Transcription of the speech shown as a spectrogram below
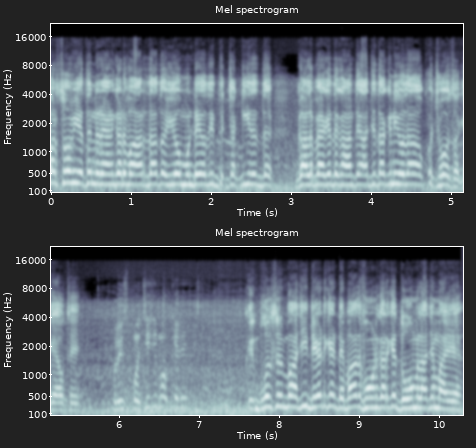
ਪਰਸੋਂ ਵੀ ਇੱਥੇ ਨਰੈਣਗੜ੍ਹ ਵਾਰਦਾਤ ਹੋਈ ਉਹ ਮੁੰਡੇ ਉਹਦੀ ਦ- ਚੱਕੀ ਦੇ ਦ- ਗੱਲ ਪੈ ਕੇ ਦੁਕਾਨ ਤੇ ਅੱਜ ਤੱਕ ਨਹੀਂ ਉਹਦਾ ਕੁਝ ਹੋ ਸਕਿਆ ਉੱਥੇ। ਪੁਲਿਸ ਪਹੁੰਚੀ ਜੀ ਮੌਕੇ ਤੇ? ਕਿ ਪੁਲਿਸ ਭਾਜੀ ਡੇਢ ਘੰਟੇ ਬਾਅਦ ਫੋਨ ਕਰਕੇ ਦੋ ਮੁਲਾਜ਼ਮ ਆਏ ਆ।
